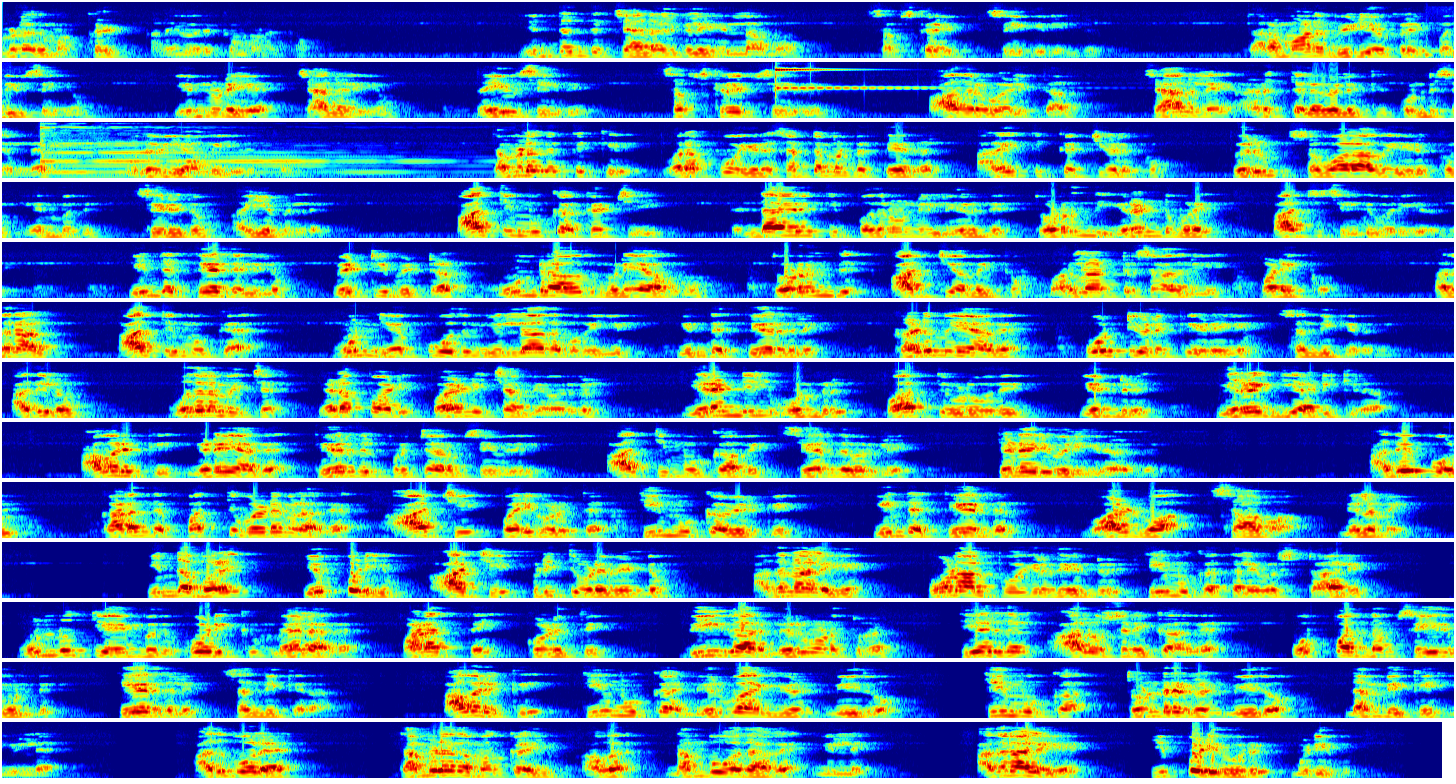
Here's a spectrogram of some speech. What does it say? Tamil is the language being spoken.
தமிழக மக்கள் அனைவருக்கும் வணக்கம். எந்தெந்த சேனல்களை எல்லாமோ சப்ஸ்கிரைப் செய்கிறீர்கள். தரமான வீடியோக்களை பதிவு செய்யும் என்னுடைய சேனலையும் தயவு செய்து சப்ஸ்கிரைப் செய்து ஆதரவு அளித்தால் சேனலை அடுத்த லெவலுக்கு கொண்டு செல்ல உதவியாக இருக்கும். தமிழகத்துக்கு வரப்போகிற சட்டமன்ற தேர்தல் அனைத்து கட்சிகளுக்கும் பெரும் சவாலாக இருக்கும் என்பது சிறிதும் ஐயமில்லை. அதிமுக கட்சி ரெண்டாயிரத்தி பதினொன்னில் இருந்து தொடர்ந்து இரண்டு முறை ஆட்சி செய்து வருகிறது. இந்த தேர்தலிலும் வெற்றி பெற்றால் மூன்றாவது முறையாகவும் தொடர்ந்து ஆட்சி அமைக்கும் வரலாற்று சாதனையை படைக்கும். அதனால் அதிமுக முன் எப்போதும் இல்லாத வகையில் இந்த தேர்தலை கடுமையாக போட்டிகளுக்கு இடையே சந்திக்கிறது. அதிலும் முதலமைச்சர் எடப்பாடி பழனிசாமி அவர்கள் இரண்டில் ஒன்று பார்த்து விடுவது என்று இறங்கி அடிக்கிறார். அவருக்கு இணையாக தேர்தல் பிரச்சாரம் செய்வதில் அதிமுகவை சேர்ந்தவர்களே திணறி வருகிறார்கள். அதேபோல் கடந்த பத்து வருடங்களாக ஆட்சியை பறிகொடுத்த திமுகவிற்கு இந்த தேர்தல் வாழ்வா சாவா நிலைமை. இந்த முறை எப்படியும் ஆட்சியை பிடித்து விட வேண்டும். அதனாலேயே போனால் போகிறது என்று திமுக தலைவர் ஸ்டாலின் முன்னூத்தி ஐம்பது கோடிக்கும் மேலாக பணத்தை கொடுத்து பீகார் நிறுவனத்துடன் தேர்தல் ஆலோசனைக்காக ஒப்பந்தம் செய்து கொண்டு தேர்தலை சந்திக்கிறார். அவருக்கு திமுக நிர்வாகிகள் மீதோ திமுக தொண்டர்கள் மீதோ நம்பிக்கை இல்லை. அதுபோல தமிழக மக்களையும் அவர் நம்புவதாக இல்லை. அதனாலேயே இப்படி ஒரு முடிவு.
